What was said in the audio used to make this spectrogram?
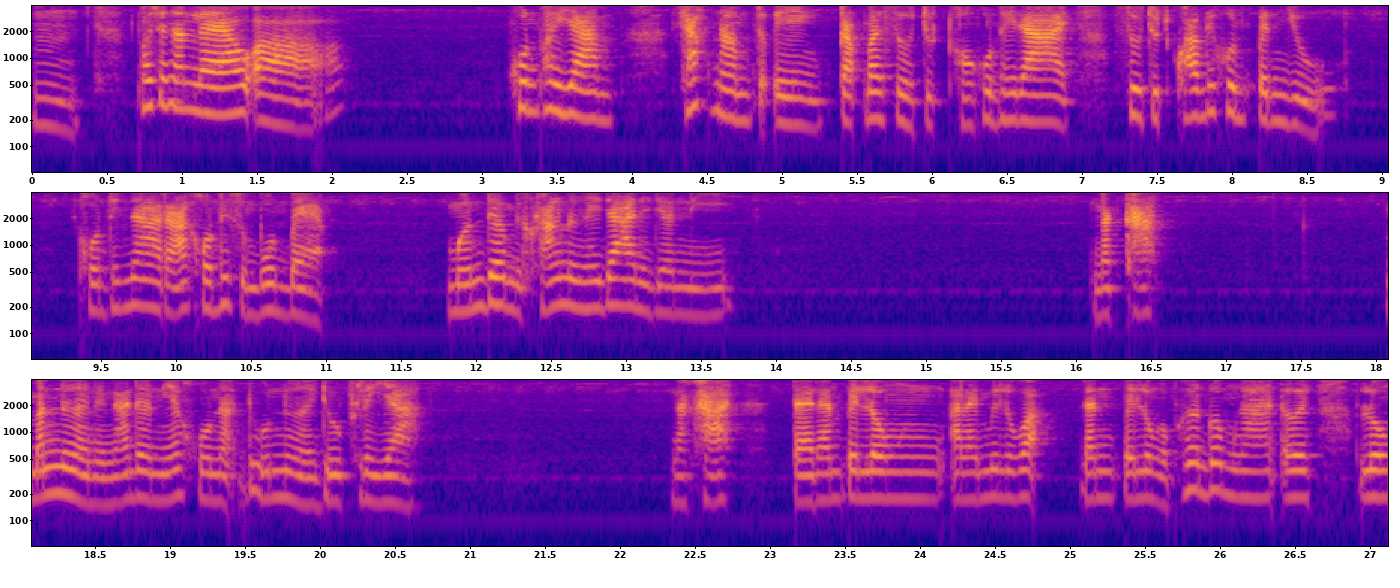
อืม เพราะฉะนั้นแล้ว คุณพยายามชักนำตัวเองกลับมาสู่จุดของคุณให้ได้ สู่จุดความที่คุณเป็นอยู่ คนที่น่ารักคนที่สมบูรณ์แบบ เหมือนเดิมอีกครั้งหนึ่งให้ได้ในเดือนนี้ นะคะ มันเหนื่อยหน่อยนะเดือนนี้คุณอะดูเหนื่อยดูเพลียนะคะ แต่ดันไปลงอะไรไม่รู้อะดันไปลงกับเพื่อนร่วมงาน เอ่ยลง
